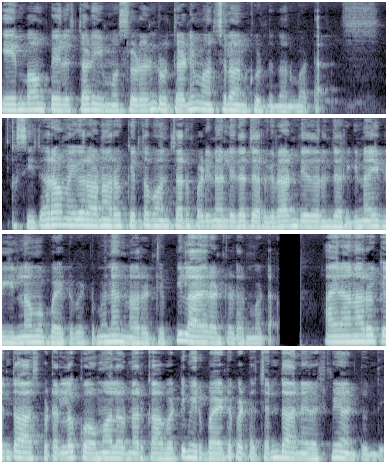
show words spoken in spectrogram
ఏం బాంబు పేలుస్తాడు ఏం వస్తాడు అని రుద్రాణి మనసులో అనుకుంటుందన్నమాట. సీతారామయ్య గారు అనారోగ్యంతో మంచాన పడినా లేదా జరగరాని ఏదైనా జరిగినా ఈ వీలునామా బయట పెట్టమని అన్నారని చెప్పి లాయర్ అంటాడు అనమాట ఆయన అనారోగ్యంతో హాస్పిటల్లో కోమాలో ఉన్నారు కాబట్టి మీరు బయట పెట్టచ్చని దాని లక్ష్మి అంటుంది.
